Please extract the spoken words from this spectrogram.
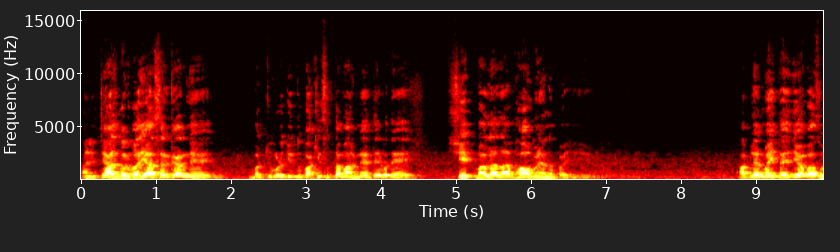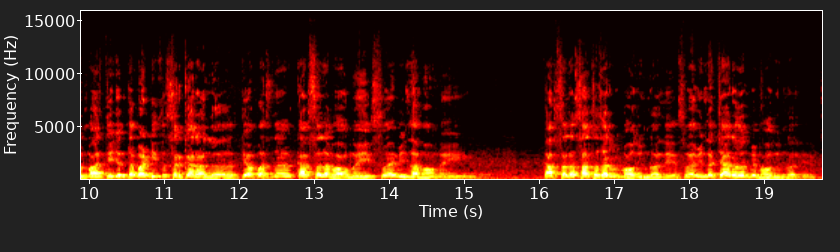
आणि त्याचबरोबर या सरकारने बच्चूकडूची दु- बाकीसुद्धा मागण्या आहे त्यामध्ये शेतमालाला भाव मिळाला पाहिजे. आपल्याला माहीत आहे जेव्हापासून भारतीय जनता पार्टीचं सरकार आलं तेव्हापासून कापसाला भाव नाही सोयाबीनला भाव नाही. कापसाला सात हजार रुपये भाव देऊन राहिले सोयाबीनला चार हजार रुपये भाव देऊन राहिले.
